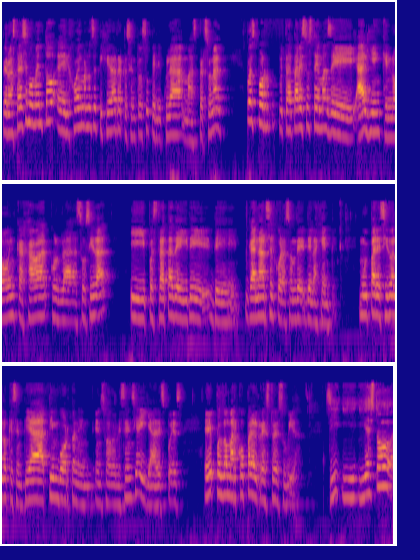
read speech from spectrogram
pero hasta ese momento El joven manos de tijera representó su película más personal, pues por tratar estos temas de alguien que no encajaba con la sociedad y pues trata de ir de, de ganarse el corazón de, de, la gente. Muy parecido a lo que sentía Tim Burton en, en su adolescencia y ya después eh, pues lo marcó para el resto de su vida. Sí, y, y esto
